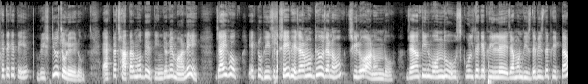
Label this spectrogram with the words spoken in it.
খেতে খেতে বৃষ্টিও চলে এলো। একটা ছাতার মধ্যে তিনজনে মানে যাই হোক, একটু ভিজ সেই ভেজার মধ্যেও যেন ছিল আনন্দ। যেন তিন বন্ধু স্কুল থেকে ফিরলে যেমন ভিজতে ভিজতে ফিরতাম,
